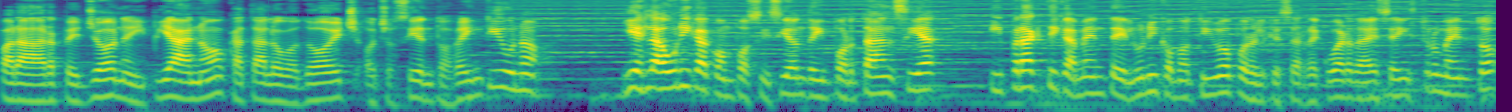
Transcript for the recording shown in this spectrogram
para arpeggione y piano, catálogo Deutsch 821, y es la única composición de importancia y prácticamente el único motivo por el que se recuerda ese instrumento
